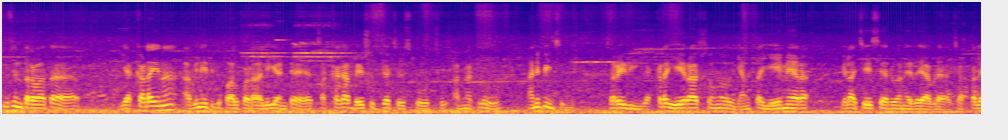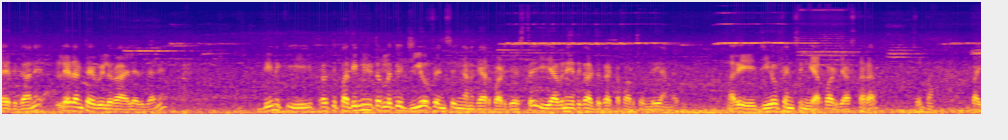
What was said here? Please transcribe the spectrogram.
చూసిన తర్వాత ఎక్కడైనా అవినీతికి పాల్పడాలి అంటే చక్కగా బేసిక్గా చేసుకోవచ్చు అన్నట్లు అనిపించింది. సరే ఇది ఎక్కడ ఏ రాష్ట్రంలో ఎంత ఏ మేర ఇలా చేశారు అనేది ఆవిడ చెప్పలేదు కానీ లేదంటే వీళ్ళు రాయలేదు కానీ దీనికి ప్రతి పది మీటర్లకి జియో ఫెన్సింగ్ కనుక ఏర్పాటు చేస్తే ఈ అవినీతికి అడ్డుకట్టపడుతుంది అన్నది. మరి జియో ఫెన్సింగ్ ఏర్పాటు చేస్తారా? చూద్దాం. బై.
